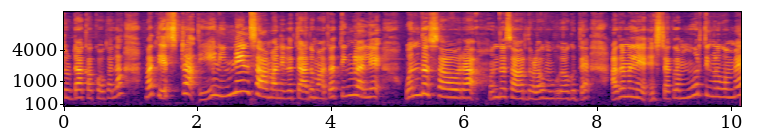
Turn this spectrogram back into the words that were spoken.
ದುಡ್ಡು ಹಾಕೋಕ್ಕೋಗಲ್ಲ ಮತ್ತು ಎಕ್ಸ್ಟ್ರಾ ಏನು ಇನ್ನೇನು ಸಾಮಾನು ಇರುತ್ತೆ, ಅದು ಮಾತ್ರ ತಿಂಗಳಲ್ಲಿ ಒಂದು ಸಾವಿರ, ಒಂದು ಸಾವಿರದೊಳಗೆ ಮುಗಿದೋಗುತ್ತೆ. ಅದ್ರ ಮೇಲೆ ಎಷ್ಟು ಹಾಕಲ್ಲ? ಮೂರು ತಿಂಗಳಿಗೊಮ್ಮೆ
